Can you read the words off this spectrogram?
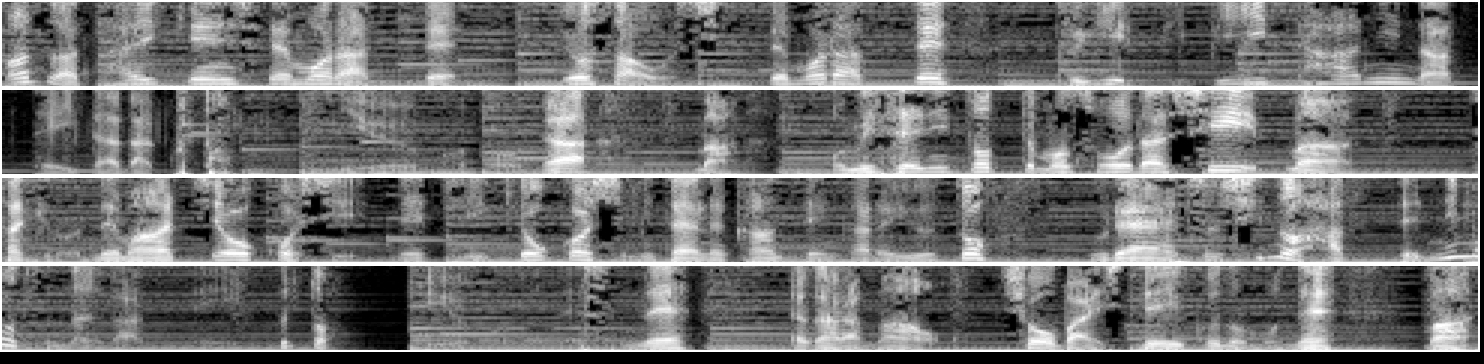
まずは体験してもらって、良さを知ってもらって、次、リピーターになっていただくということが、まあ、お店にとってもそうだし、まあ、さっきのね、町おこし、ね、地域おこしみたいな観点から言うと、浦安市の発展にもつながっていくということですね。だからまあ、商売していくのもね、まあ、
